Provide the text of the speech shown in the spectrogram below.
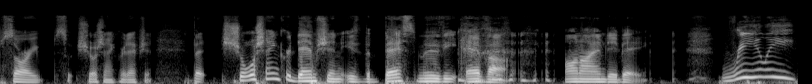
sorry, Shawshank Redemption, but Shawshank Redemption is the best movie ever on IMDb. Really,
